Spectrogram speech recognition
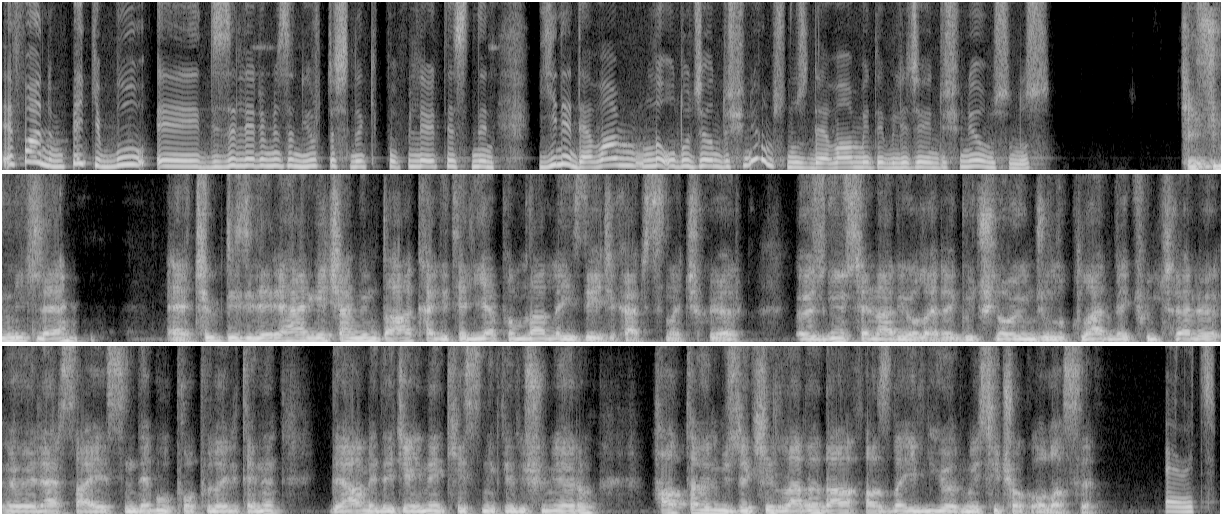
Efendim peki bu e, dizilerimizin yurt dışındaki popülaritesinin yine devamlı olacağını düşünüyor musunuz? Devam edebileceğini düşünüyor musunuz? Kesinlikle. E, Türk dizileri her geçen gün daha kaliteli yapımlarla izleyici karşısına çıkıyor. Özgün senaryoları, güçlü oyunculuklar ve kültürel öğeler sayesinde bu popülaritenin devam edeceğini kesinlikle düşünüyorum. Hatta önümüzdeki yıllarda daha fazla ilgi görmesi çok olası. Evet,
